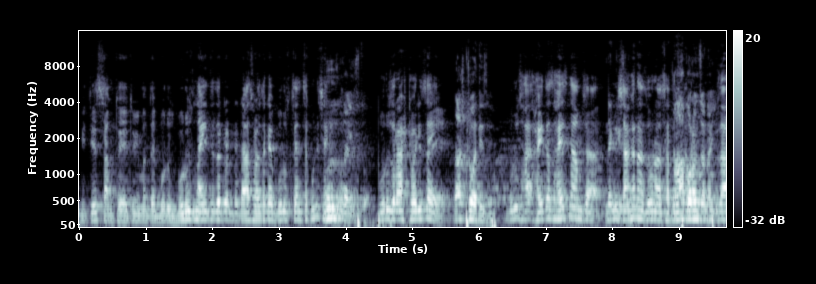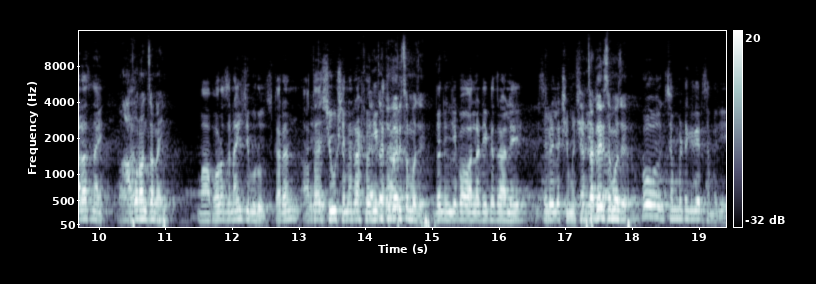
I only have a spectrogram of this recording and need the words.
मी तेच सांगतोय. तुम्ही म्हणताय बुरुज. बुरुज नाही तिथं डासवाळाचा काय? बुरुज त्यांचा कोणी बुरुज सांगितलं नाहीच तो. बुरुज राष्ट्रवादीचा आहे. राष्ट्रवादीचा आहे. बुरुज हा हायताच आहेच ना आमचा. सांगा ना दोन महापौरांचा नाही. झालाच नाही. महापौरांचा नाही. महापौराचा नाहीच आहे बुरुज. कारण आता शिवसेना राष्ट्रवादी त्यांचा तो एकत्र गैरसमज आहे. धनंजय भावाला एकत्र आले सगळे लक्ष्मण त्यांचा गैरसमज आहे हो शंभर टक्के गैरसमज आहे.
